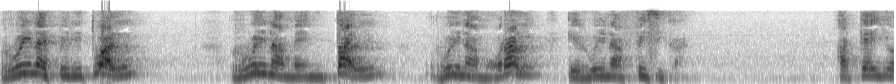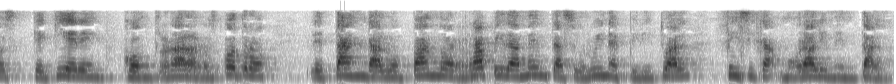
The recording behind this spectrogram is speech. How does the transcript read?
Ruina espiritual, ruina mental, ruina moral y ruina física. Aquellos que quieren controlar a los otros están galopando rápidamente a su ruina espiritual, física, moral y mental,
